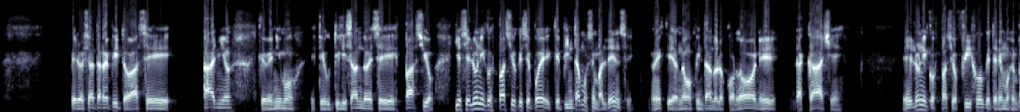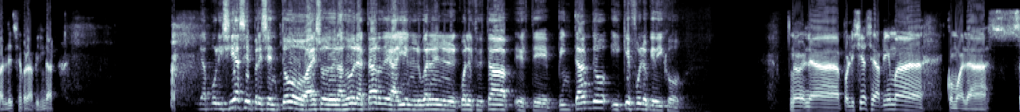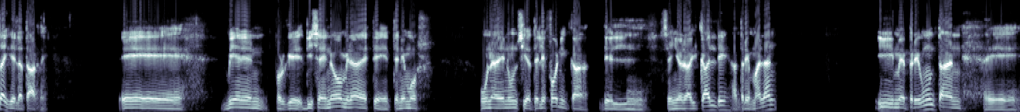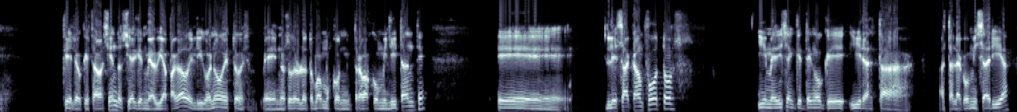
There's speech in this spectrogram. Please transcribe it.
pero ya te repito, hace años que venimos este, utilizando ese espacio y es el único espacio que se puede que pintamos en Valdense, no es que andamos pintando los cordones, las calles, es el único espacio fijo que tenemos en Valdense para pintar. La policía se presentó a eso de las 2 de la tarde ahí en el lugar en el cual usted estaba este, pintando y qué fue lo que dijo. No, la policía se arrima como a las 6 de la tarde. Eh, vienen porque dicen, no, mira, este, tenemos una denuncia telefónica del señor alcalde, Andrés Malán, y me preguntan eh, qué es lo que estaba haciendo, si alguien me había pagado, y le digo, no, esto es, eh, nosotros lo tomamos con trabajo militante. le sacan fotos y me dicen que tengo que ir hasta hasta la comisaría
